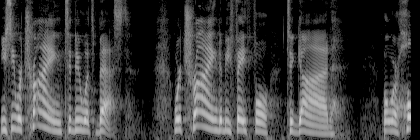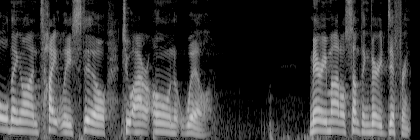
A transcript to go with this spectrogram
You see, we're trying to do what's best. We're trying to be faithful to God but we're holding on tightly still to our own will. Mary models something very different.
